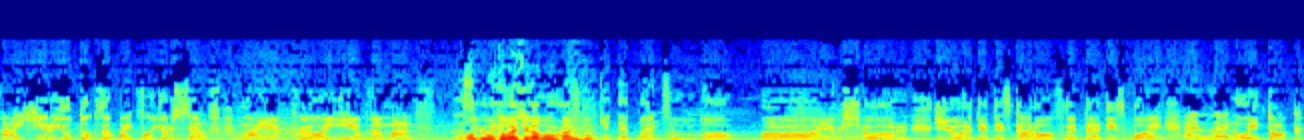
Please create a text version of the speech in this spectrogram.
I hear you took the bike for yourself, my employee of the month. 어, 그 오토바이 제가 먹은 거 아닌데. Oh, I am sure. You will get this car off the daddy's boy, and then we talk.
